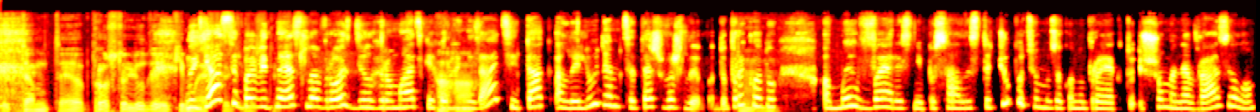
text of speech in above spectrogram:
там те, просто люди, які ну я себе віднесла в розділ громадських ага. організацій, так, але людям це теж важливо. До прикладу, mm. ми в вересні писали статтю по цьому законопроекту, і що мене вразило,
